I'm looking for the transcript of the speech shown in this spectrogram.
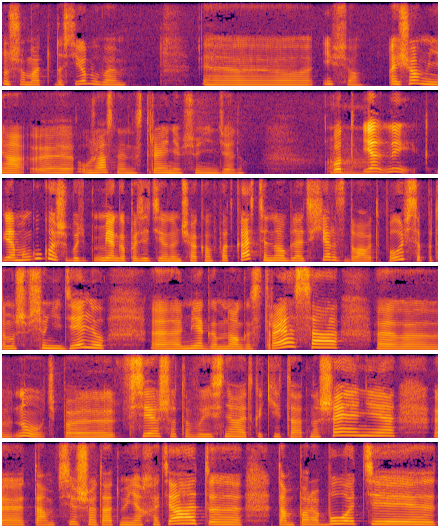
Ну что, мы оттуда съебываем. Э, И все. А еще у меня э, ужасное настроение всю неделю. Вот А. я, ну, я могу, конечно, быть мега позитивным человеком в подкасте, но, блядь, хер с два это получится, потому что всю неделю э, мега много стресса, э, ну, типа, все что-то выясняют, какие-то отношения, э, там, все что-то от меня хотят, э, там, по работе,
